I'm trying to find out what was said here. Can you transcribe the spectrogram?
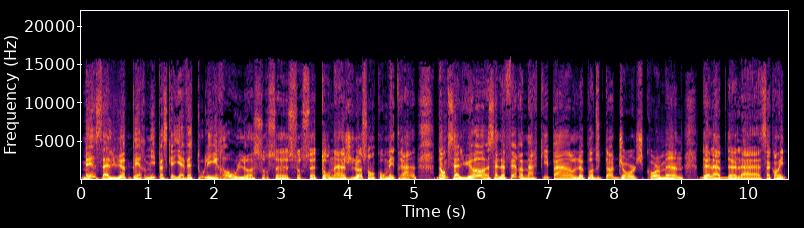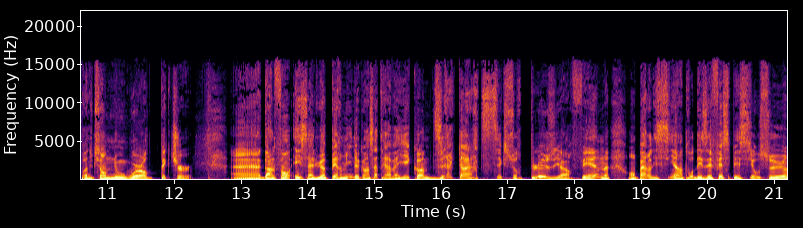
Mais ça lui a permis, parce qu'il y avait tous les rôles là, sur ce, sur ce tournage-là, son court-métrage. Donc, ça lui a, ça l'a fait remarquer par le producteur George Corman de la, de la, sa compagnie de production New World Picture. Euh, dans le fond, et ça lui a permis de commencer à travailler comme directeur artistique sur plusieurs films. On parle ici, entre autres, des effets spéciaux sur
